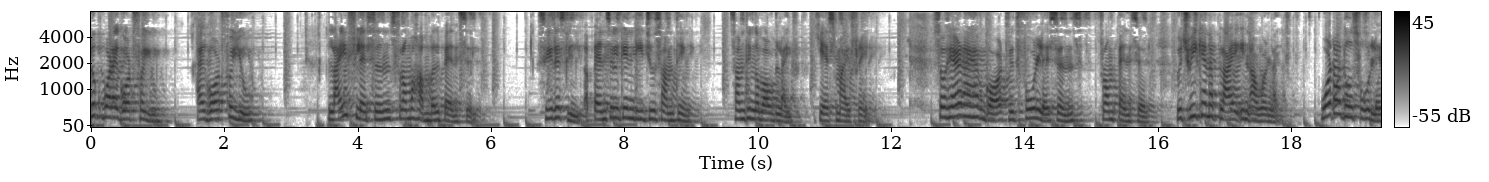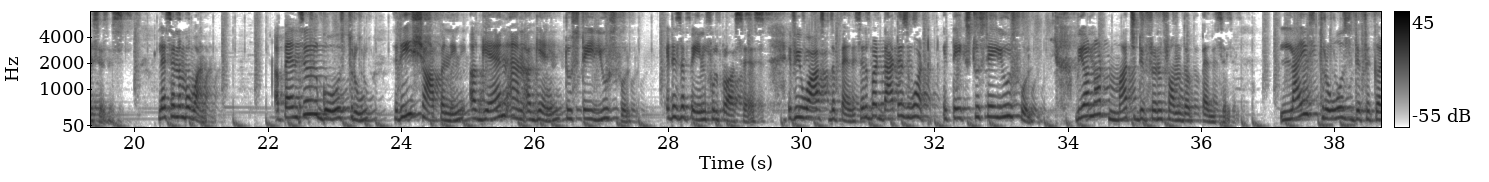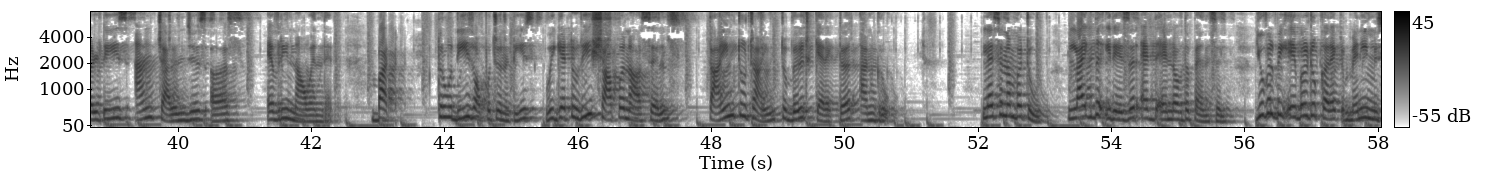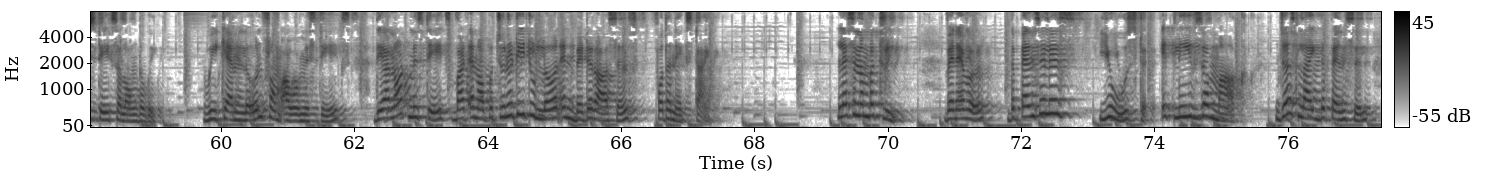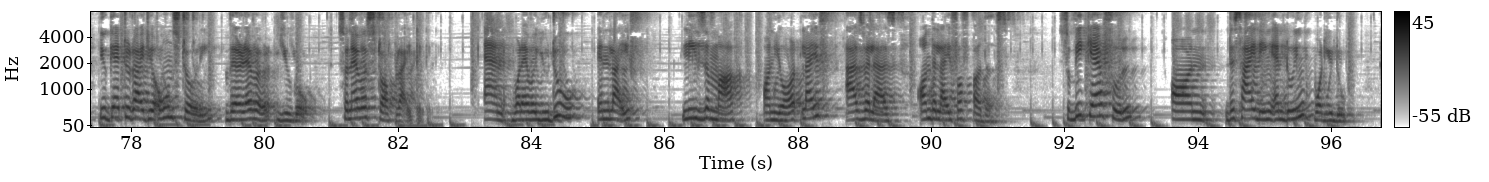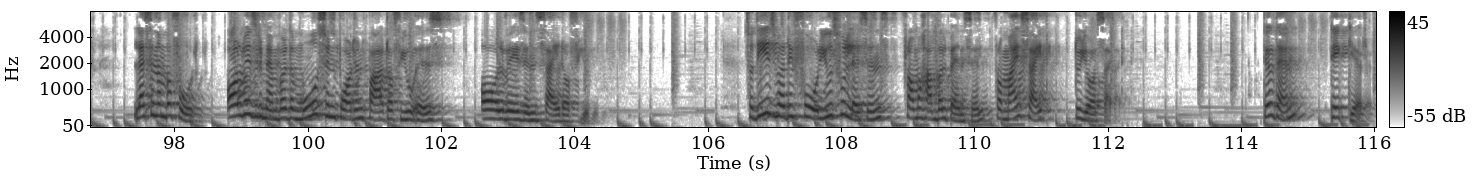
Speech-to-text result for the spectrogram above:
Look what I got for you. I got for you life lessons from a humble pencil. Seriously, a pencil can teach you something, something about life. Yes, my friend. So here I have got with four lessons from pencil which we can apply in our life. What are those four lessons? Lesson number 1. A pencil goes through resharpening again and again to stay useful. It is a painful process if you ask the pencil, but that is what it takes to stay useful. We are not much different from the pencil. Life throws difficulties and challenges us every now and then. But through these opportunities, we get to resharpen ourselves time to time to build character and grow. Lesson number two like the eraser at the end of the pencil, you will be able to correct many mistakes along the way. We can learn from our mistakes. They are not mistakes but an opportunity to learn and better ourselves for the next time. Lesson number 3 Whenever the pencil is used, it leaves a mark. Just like the pencil, you get to write your own story wherever you go. So never stop writing. And whatever you do in life leaves a mark on your life as well as on the life of others. So be careful on deciding and doing what you do. Lesson number four always remember the most important part of you is always inside of you. So, these were the four useful lessons from a humble pencil from my side to your side. Till then, take care.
